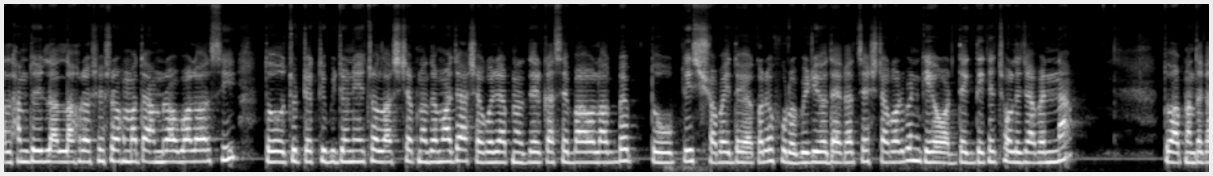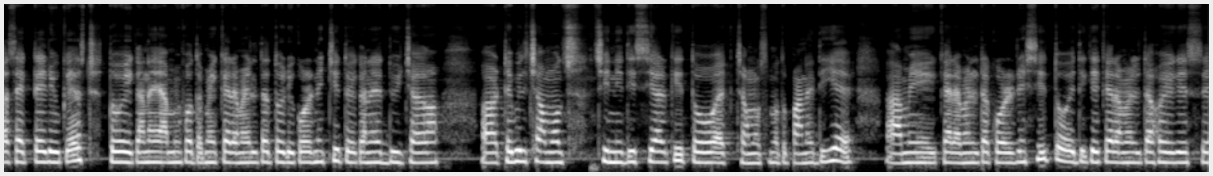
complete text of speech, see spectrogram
আলহামদুলিল্লাহ আল্লাহ রশেষ রহমতে আমরাও ভালো আছি। তো ছোট্ট একটি ভিডিও নিয়ে চলে আসছে আপনাদের মাঝে। আশা করি আপনাদের কাছে ভালো লাগবে। তো প্লিজ সবাই দয়া করে পুরো ভিডিও দেখার চেষ্টা করবেন। কেউ অর্ধেক দেখে চলে যাবেন না। তো আপনাদের কাছে একটাই রিকোয়েস্ট তো এখানে আমি প্রথমে ক্যারামেলটা তৈরি করে নিচ্ছি। তো এখানে দুই চা টেবিল চামচ চিনি দিচ্ছি আর কি। তো এক চামচ মতো পানি দিয়ে আমি ক্যারামেলটা করে নিচ্ছি। তো এদিকে ক্যারামেলটা হয়ে গেছে,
